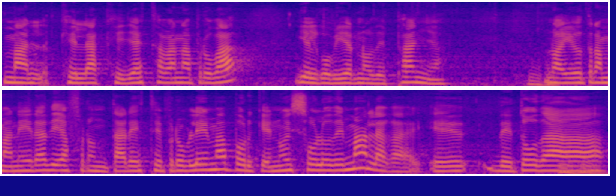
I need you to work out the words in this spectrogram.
más que las que ya estaban aprobadas, y el Gobierno de España. No hay otra manera de afrontar este problema porque no es solo de Málaga, es de toda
